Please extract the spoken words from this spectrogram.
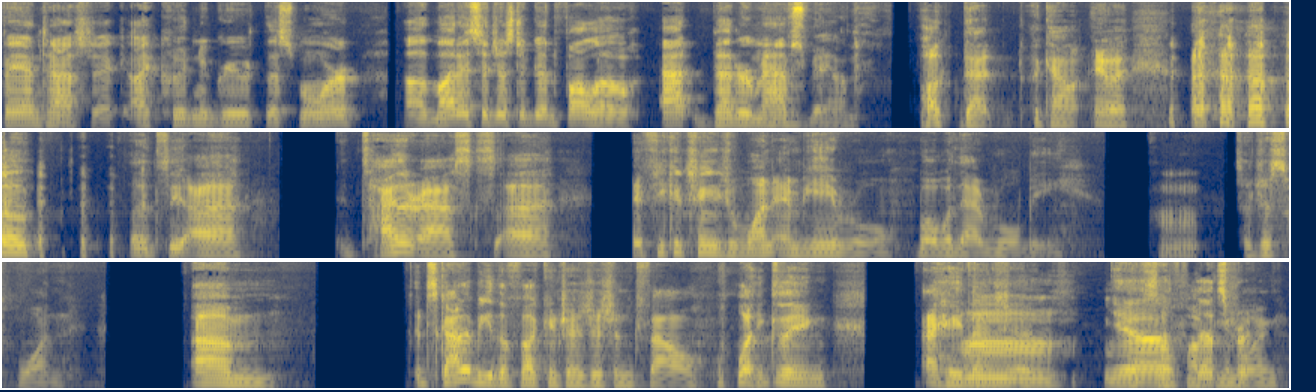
fantastic. I couldn't agree with this more. Uh, might I suggest a good follow at Better Mavs Man? fuck that account. Anyway, let's see. Uh, Tyler asks, uh, if you could change one NBA rule, what would that rule be? Hmm. So just one. Um, it's got to be the fucking transition foul like thing. I hate that Mm, shit. Yeah, that's so that's, pre- annoying.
